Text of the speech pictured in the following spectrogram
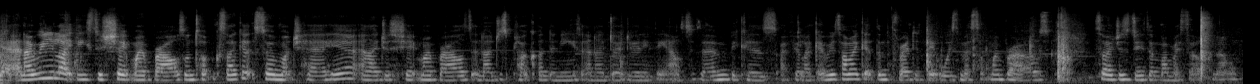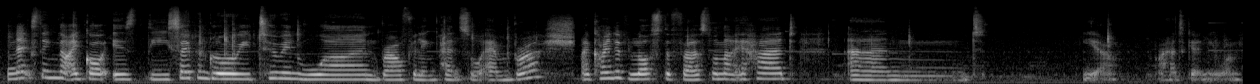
yeah and I really like these to shape my brows on top because I get so much hair here and I just shape my brows and I just pluck underneath and I don't do anything else to them because I feel like every time I get them threaded they always mess up my brows so I just do them by myself now. Next thing that I got is the Soap & Glory 2-in-1 brow filling pencil and brush. I kind of lost the first one that I had and yeah I had to get a new one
